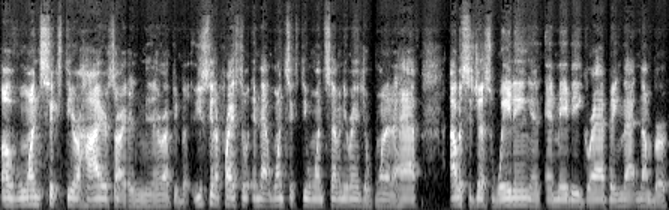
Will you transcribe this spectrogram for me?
of 160 or higher? Sorry, I didn't mean to interrupt you, but you've seen a price in that 160, 170 range of one and a half. I would suggest waiting and, and maybe grabbing that number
